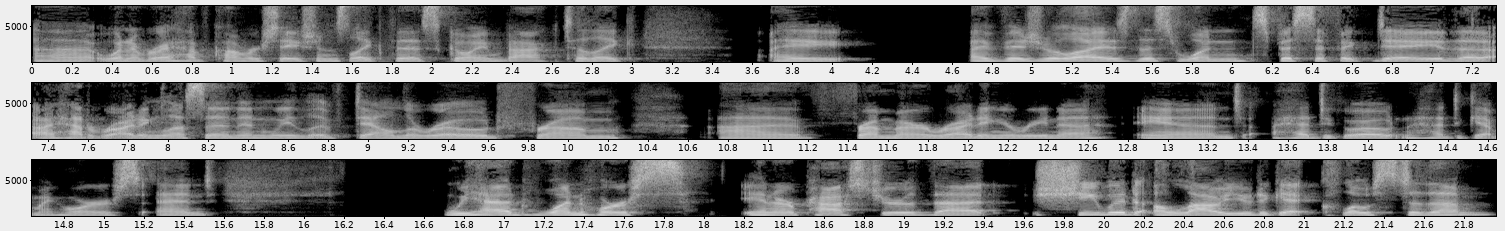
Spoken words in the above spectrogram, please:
uh, whenever I have conversations like this, going back to like I I visualize this one specific day that I had a riding lesson and we lived down the road from uh, from our riding arena and I had to go out and I had to get my horse and we had one horse in our pasture that she would allow you to get close to them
